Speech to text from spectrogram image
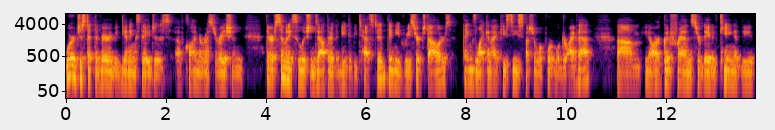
We're just at the very beginning stages of climate restoration. There are so many solutions out there that need to be tested. They need research dollars. Things like an IPCC special report will drive that. Um, you know, our good friend Sir David King at the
